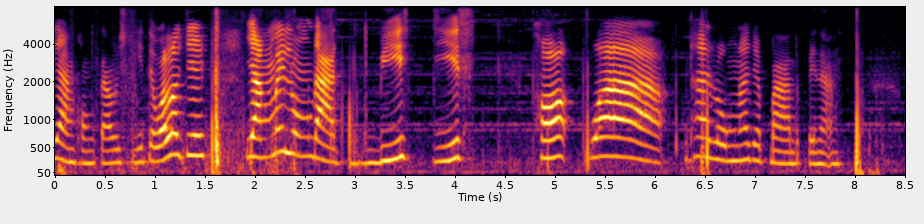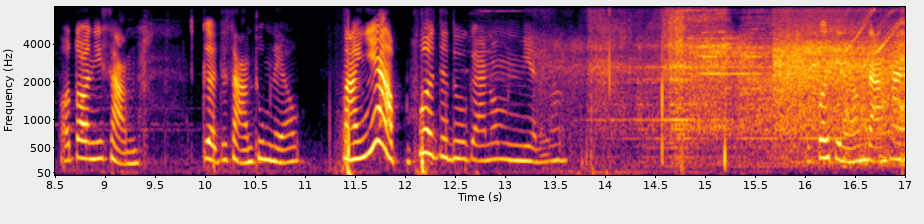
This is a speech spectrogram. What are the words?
อย่างของเตาชีตแต่ว่าเราจะยังไม่ลงดานบีสจีสเพราะว่าถ้าลงน่าจะปานไปนานเพราะตอนนี้สามเกือบจะสามทุ่มแล้วมาเงียบเพื่อจะดูกันว่ามันมีอะไรบ้างเปิดเสียงดังๆให้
